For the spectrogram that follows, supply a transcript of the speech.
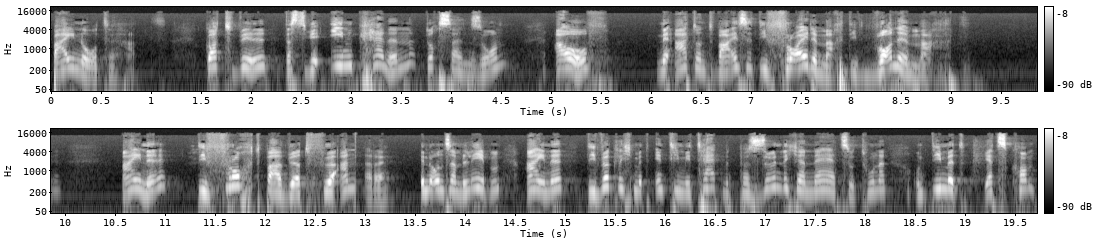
Beinote hat. Gott will, dass wir ihn kennen durch seinen Sohn auf eine Art und Weise, die Freude macht, die Wonne macht eine, die fruchtbar wird für andere in unserem Leben, eine, die wirklich mit Intimität, mit persönlicher Nähe zu tun hat und die mit, jetzt kommt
